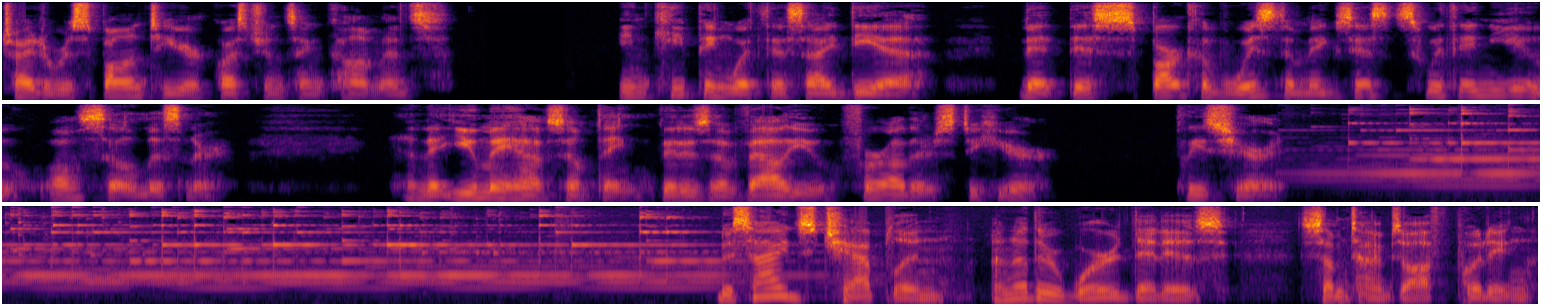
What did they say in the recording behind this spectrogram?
try to respond to your questions and comments in keeping with this idea that this spark of wisdom exists within you also, listener, and that you may have something that is of value for others to hear. please share it. Besides chaplain, another word that is sometimes off putting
